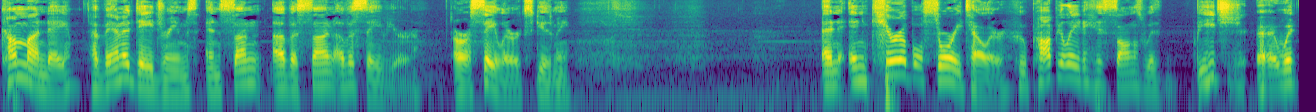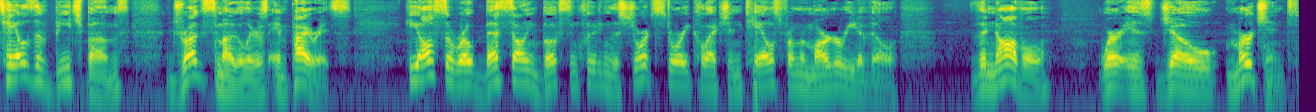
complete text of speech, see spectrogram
Come Monday, Havana Daydreams, and Son of a Son of a Savior, or a Sailor, excuse me. An incurable storyteller who populated his songs with beach uh, with tales of beach bums, drug smugglers, and pirates. He also wrote best selling books, including the short story collection Tales from the Margaritaville, the novel Where is Joe Merchant,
